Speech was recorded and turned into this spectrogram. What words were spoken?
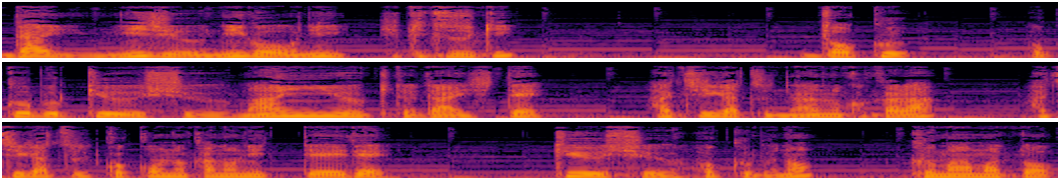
第22号に引き続き、続北部九州万有記と題して、8月7日から8月9日の日程で、九州北部の熊本、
